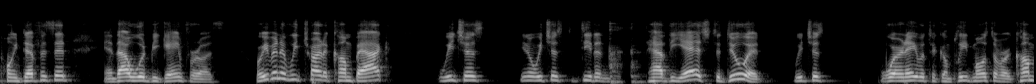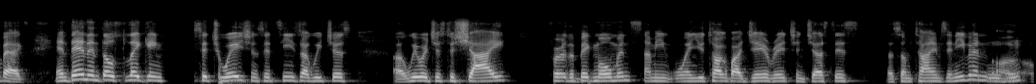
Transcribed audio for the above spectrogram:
point deficit, and that would be game for us. Or even if we try to come back, we just, you know, we just didn't have the edge to do it. We just weren't able to complete most of our comebacks. And then in those late game situations, it seems like we just uh, we were just too shy for the big moments. I mean, when you talk about Jay Rich and Justice, uh, sometimes, and even uh, mm-hmm. uh,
